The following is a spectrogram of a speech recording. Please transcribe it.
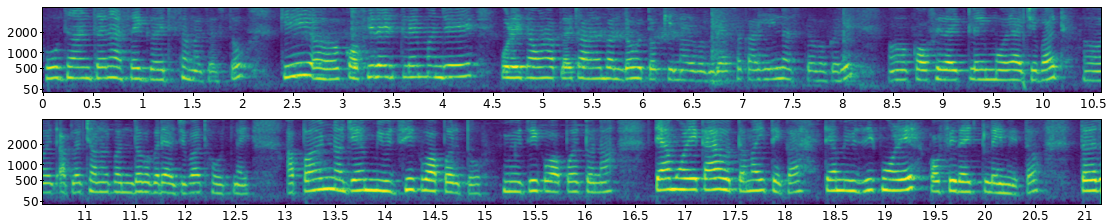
खूप जणांचा ना असा एक गैरसमज असतो की कॉपीराईट क्लेम म्हणजे पुढे जाऊन आपला चॅनल बंद होतो की नाही वगैरे असं काही नसतं वगैरे. कॉपीराईट क्लेममुळे अजिबात आपला चॅनल बंद वगैरे अजिबात होत नाही. आपण जे म्युझिक वापरतो म्युझिक वापरतो ना त्यामुळे काय होतं माहिती आहे का? त्या म्युझिकमुळे कॉपीराईट क्लेम येतं. तर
